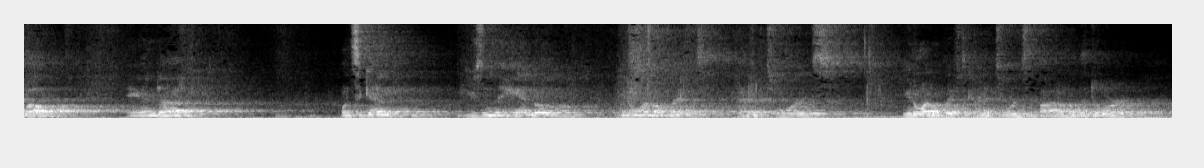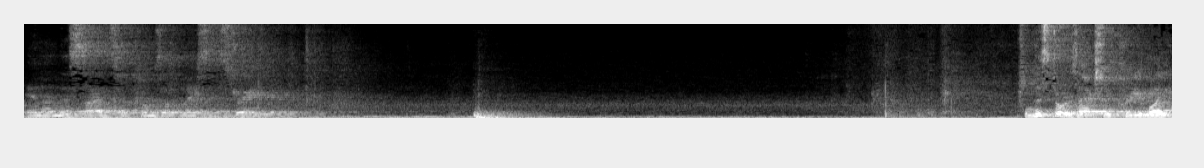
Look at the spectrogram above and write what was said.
well. And uh, once again, using the handle, you don't want to lift kind of towards, you don't want to lift kind of towards the bottom of the door and on this side so it comes up nice and straight. And this door is actually pretty light.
